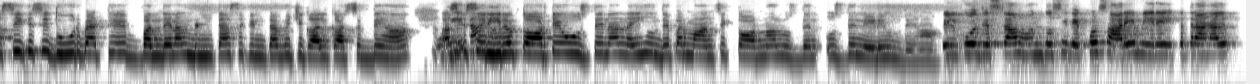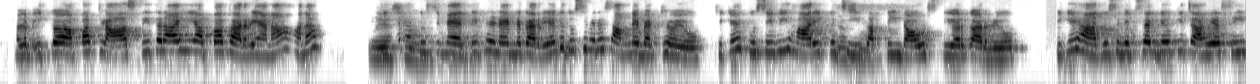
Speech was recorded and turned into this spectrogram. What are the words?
ਅਸੀਂ ਕਿਸੇ ਦੂਰ ਬੈਠੇ ਬੰਦੇ ਨਾਲ ਮਿੰਟਾਂ ਸਕਿੰਟਾਂ ਵਿੱਚ ਗੱਲ ਕਰ ਸਕਦੇ ਹਾਂ ਅਸੀਂ ਸਰੀਰਕ ਤੌਰ ਤੇ ਉਸ ਦੇ ਨਾਲ ਨਹੀਂ ਹੁੰਦੇ ਪਰ ਮਾਨਸਿਕ ਤੌਰ ਨਾਲ ਉਸ ਦੇ ਉਸ ਦੇ ਨੇੜੇ ਹੁੰਦੇ ਹਾਂ ਬਿਲਕੁਲ ਜਿਸ ਤਰ੍ਹਾਂ ਹੁਣ ਤੁਸੀਂ ਦੇਖੋ ਸਾਰੇ ਮੇਰੇ ਇੱਕ ਤਰ੍ਹਾਂ ਨਾਲ ਮਤਲਬ ਇੱਕ ਆਪਾਂ ਕਲਾਸ ਦੀ ਤਰ੍ਹਾਂ ਹੀ ਆਪਾਂ ਕਰ ਰਹੇ ਆ ਨਾ ਹਨਾ ਠੀਕ ਹੈ ਤੁਸੀਂ ਮੈਂ ਇਦਾਂ ਪ੍ਰਟੈਂਡ ਕਰ ਰਹੀ ਹਾਂ ਕਿ ਤੁਸੀਂ ਮੇਰੇ ਸਾਹਮਣੇ ਬੈਠੇ ਹੋਏ ਹੋ ਠੀਕ ਹੈ ਤੁਸੀਂ ਵੀ ਹਰ ਇੱਕ ਚੀਜ਼ ਆਪਣੀ ਡਾਊਟਸ ਕਲੀਅਰ ਕਰ ਰਹੇ ਹੋ ਠੀਕ ਹੈ ਹਾਂ ਤੁਸੀਂ ਲਿਖ ਸਕਦੇ ਹੋ ਕਿ ਚਾਹੇ ਅਸੀਂ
